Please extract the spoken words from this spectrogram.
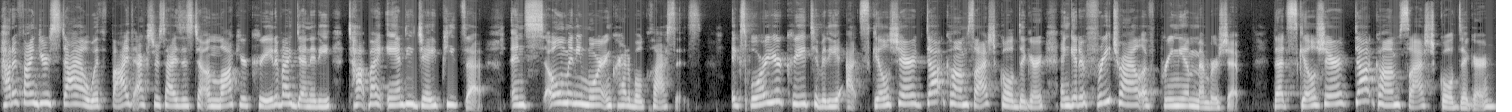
how to find your style with five exercises to unlock your creative identity taught by Andy J. Pizza, and so many more incredible classes. Explore your creativity at Skillshare.com slash goal digger and get a free trial of premium membership. That's Skillshare.com slash goal digger.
